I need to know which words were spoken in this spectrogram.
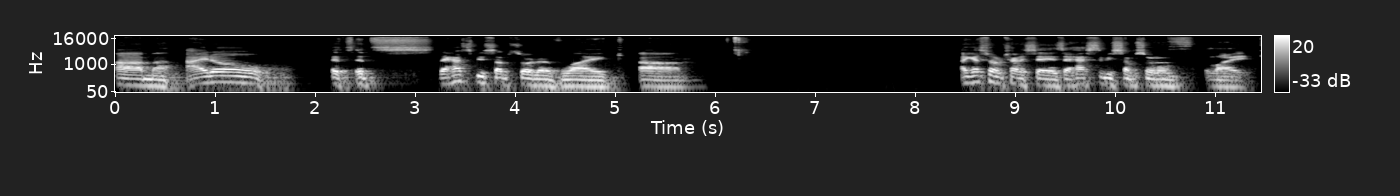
um, I don't. It's it's there has to be some sort of like. Um, I guess what I'm trying to say is there has to be some sort of like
